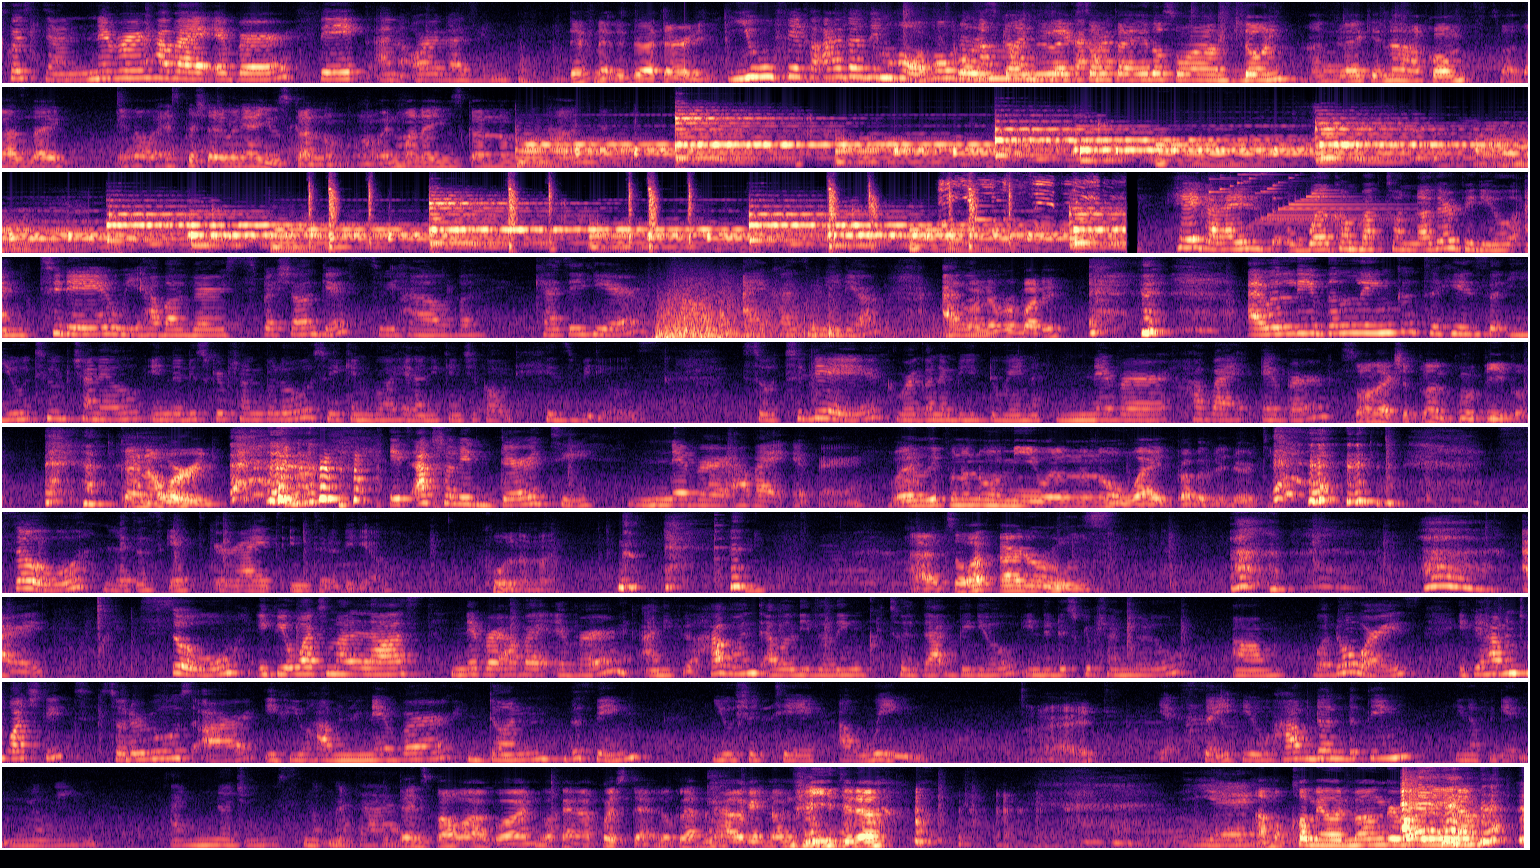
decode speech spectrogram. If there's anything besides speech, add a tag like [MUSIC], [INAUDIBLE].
Next question. Never have I ever faked an orgasm. Definitely do it already. You fake an orgasm? How? Of How course, does a man fake like sometimes you just want done and like you not come. So that's like you know, especially when I use condom. When man I use condom, welcome back to another video and today we have a very special guest. We have Kaze here from Ikaz Media. I will, everybody. [LAUGHS] I will leave the link to his YouTube channel in the description below so you can go ahead and you can check out his videos. So today we're gonna be doing Never Have I Ever. Sound like she planned for my people. [LAUGHS] kind of worried. [LAUGHS] It's actually dirty. Never have I ever. Well, if you don't know me, you will know why it's probably dirty. [LAUGHS] So let us get right into the video. Cool, now, man. [LAUGHS] Alright, so what are the rules? [LAUGHS] Alright. So if you watch my last Never Have I Ever and if you haven't, I will leave the link to that video in the description below. Um, but don't worry if you haven't watched it. So the rules are if you have never done the thing, you should take a wing. Alright. Yes, so if you have done the thing, you know forget no wing and no juice, nothing at all. Depends on what go on, what kind of question. Look like now get none you, you know. [LAUGHS] Yeah. I'm gonna come my hungry belly, you know. [LAUGHS]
